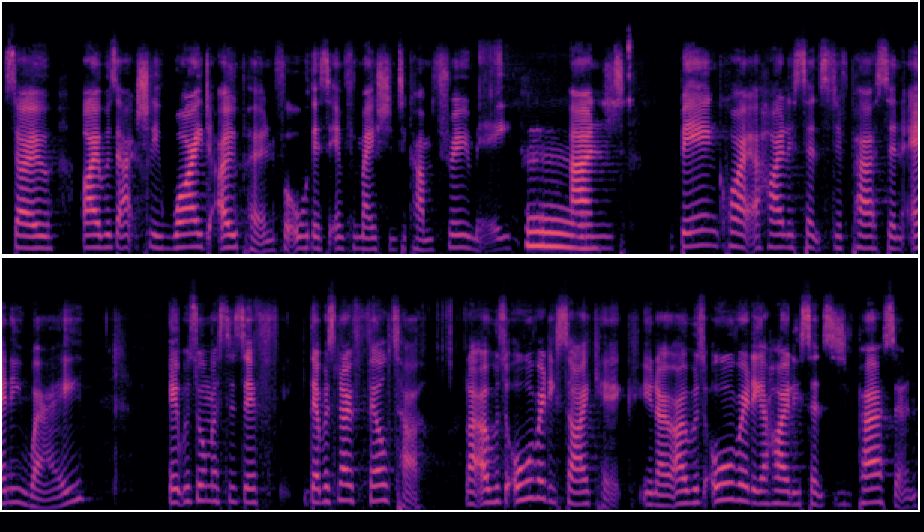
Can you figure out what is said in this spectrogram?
So I was actually wide open for all this information to come through me. Mm. And being quite a highly sensitive person anyway, it was almost as if there was no filter. Like I was already psychic, you know, I was already a highly sensitive person.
